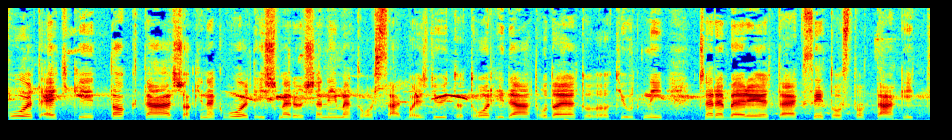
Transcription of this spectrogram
Volt egy-két taktárs, akinek volt ismerőse Németországba és gyűjtött orhidát, oda el tudott jutni, csereberéltek, szétosztották, itt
